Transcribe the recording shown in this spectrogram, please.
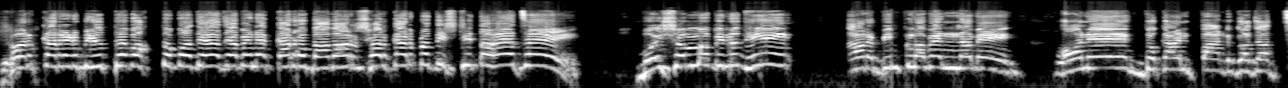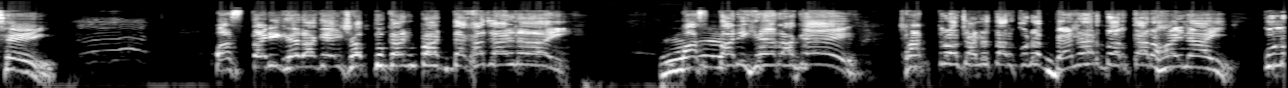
সরকারের বিরুদ্ধে বক্তব্য দেওয়া যাবে না, কারও বাবার সরকার প্রতিষ্ঠিত হয়েছে। বৈষম্য বিরোধী আর বিপ্লবের নামে অনেক দোকান পাট গজাচ্ছে। পাঁচ তারিখের আগে এইসব দোকান পাট দেখা যায় নাই। পাঁচ তারিখের আগে ছাত্র জনতার কোনো ব্যানার দরকার হয় নাই। কোন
